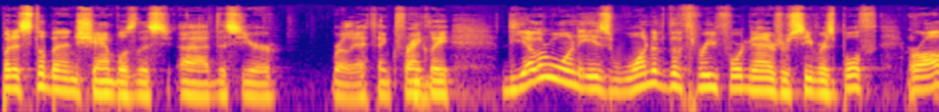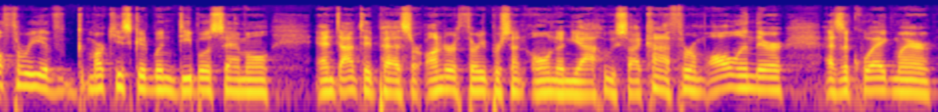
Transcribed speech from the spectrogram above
but has still been in shambles this uh, this year. Really, I think, frankly. The other one is one of the three 49ers receivers, both or all three of Marquise Goodwin, Deebo Samuel, and Dante Pettis are under 30% owned on Yahoo. So I kind of threw them all in there as a quagmire.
